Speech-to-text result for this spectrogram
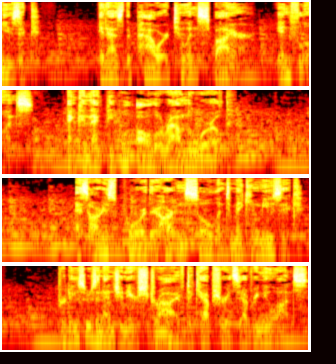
Music. It has the power to inspire, influence, and connect people all around the world. As artists pour their heart and soul into making music, producers and engineers strive to capture its every nuance.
